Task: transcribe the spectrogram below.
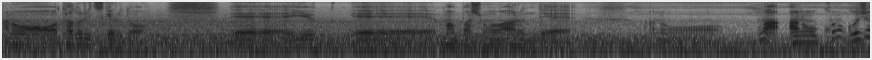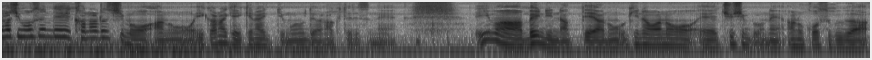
あのーたどり着けると、えーいう、えーまあ、場所もあるんで、あのーまあ、あのこの58号線で必ずしも、あの行かなきゃいけないっていうものではなくてですね今、便利になってあの沖縄の、えー中心部をねあの高速が、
